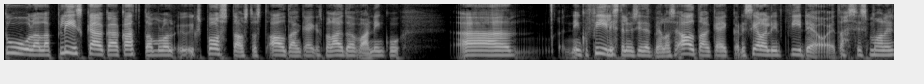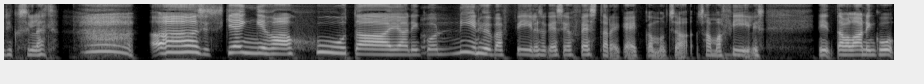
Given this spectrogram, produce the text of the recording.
tuulella. Please käykää katsoa. Mulla on yksi postaus tuosta altaan keikasta. Mä laitoin vaan niinku, ää, niinku fiilistelyn siitä, että meillä on se altaan keikka, niin siellä oli niitä videoita. Siis mä olin niinku silleen, että Aa, siis jengi vaan huutaa ja niinku on niin hyvä fiilis. Okei, se ole festarikeikka, mutta se on sama fiilis. Niin tavallaan niinku,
